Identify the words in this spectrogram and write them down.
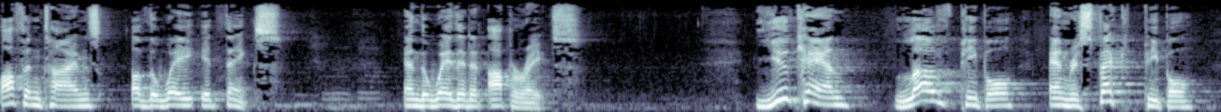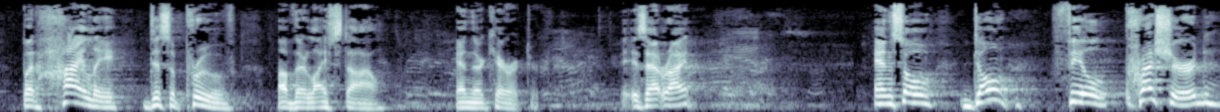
oftentimes, of the way it thinks and the way that it operates. You can love people and respect people, but highly disapprove of their lifestyle and their character. Is that right? And so don't feel pressured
